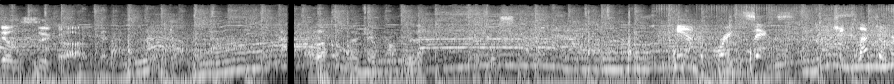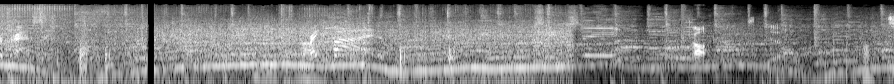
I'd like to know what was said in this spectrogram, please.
六十四个啊，好了，我在圈旁边了，再过死。 And right six. Keep left over crest. Right five. 哦，是的哦，车。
